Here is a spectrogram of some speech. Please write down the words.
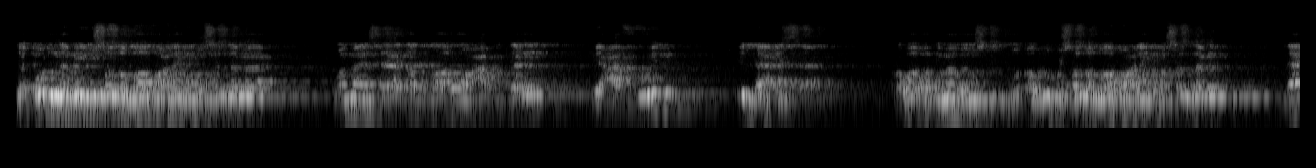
يقول النبي صلى الله عليه وسلم وما زاد الله عبدا بعفو إلا عزا رواه الإمام مسلم. وقوله صلى الله عليه وسلم لا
